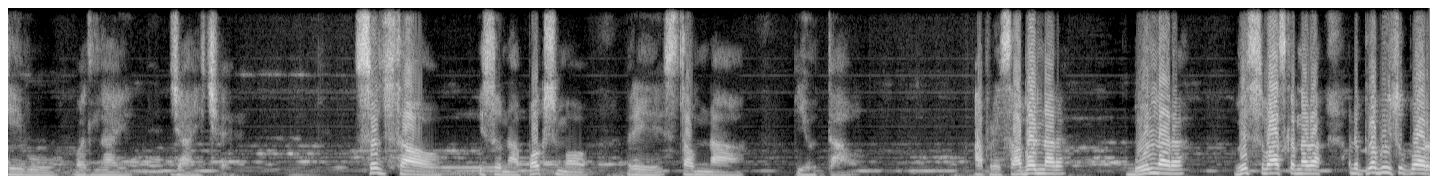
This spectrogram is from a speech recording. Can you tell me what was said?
કેવું બદલાઈ જાય છે. સજ થાવ ઈસુના પક્ષમાં રે સ્તંભના યોદ્ધાઓ. આપણે સાંભળનારા, બોલનારા, વિશ્વાસ કરનારા અને પ્રભુ ઈસુ પર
